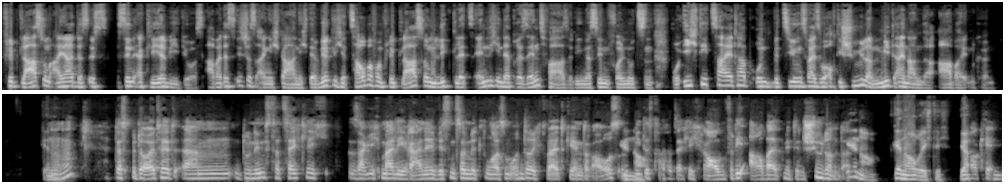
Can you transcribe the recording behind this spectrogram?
Flip Classroom, ah ja, das ist, sind Erklärvideos. Aber das ist es eigentlich gar nicht. Der wirkliche Zauber von Flip Classroom liegt letztendlich in der Präsenzphase, die wir sinnvoll nutzen, wo ich die Zeit habe und beziehungsweise wo auch die Schüler miteinander arbeiten können. Genau. Mhm. Das bedeutet, ähm, du nimmst tatsächlich sage ich mal, die reine Wissensvermittlung aus dem Unterricht weitgehend raus genau. und bietest tatsächlich Raum für die Arbeit mit den Schülern dann. Genau, genau richtig. Ja. Okay.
